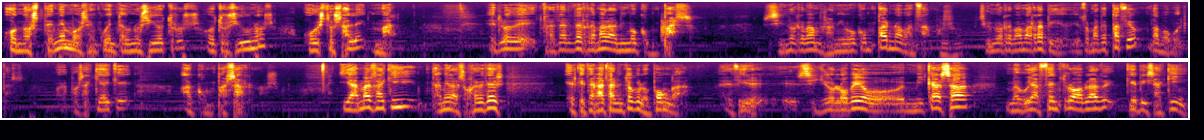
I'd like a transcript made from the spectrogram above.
O nos tenemos en cuenta unos y otros, otros y unos, o esto sale mal. Es lo de tratar de remar al mismo compás. Si no remamos al mismo compás, no avanzamos. Si uno rema más rápido y otro más despacio, damos vueltas. Bueno, pues aquí hay que acompasarnos. Y además aquí también la sugerencia es el que tenga talento que lo ponga. Es decir, eh, si yo lo veo en mi casa, me voy al centro a hablar qué veis aquí.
